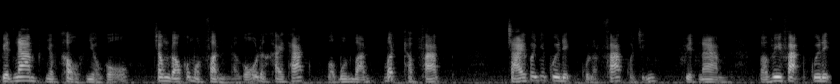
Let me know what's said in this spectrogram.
Việt Nam nhập khẩu nhiều gỗ, trong đó có một phần là gỗ được khai thác và buôn bán bất hợp pháp, trái với những quy định của luật pháp của chính Việt Nam và vi phạm quy định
